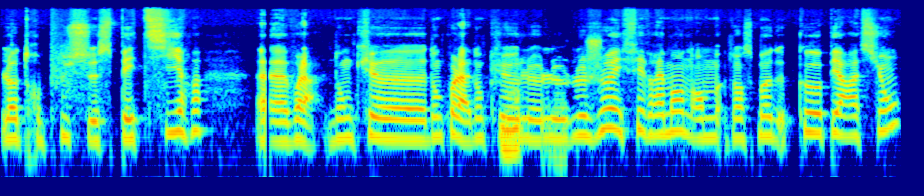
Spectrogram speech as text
l'autre plus euh, spé tir. Euh, voilà, donc, euh, donc voilà, donc euh, Mhm. le, le- le jeu est fait vraiment dans, dans ce mode coopération.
